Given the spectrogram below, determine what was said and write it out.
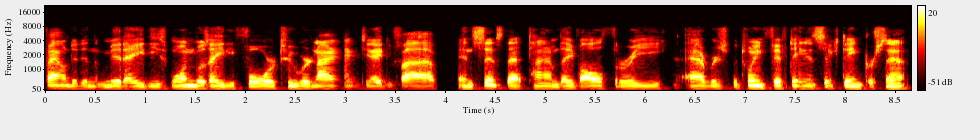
founded in the mid 80s. One was 84, two were 1985. And since that time, they've all three averaged between 15 and 16 percent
